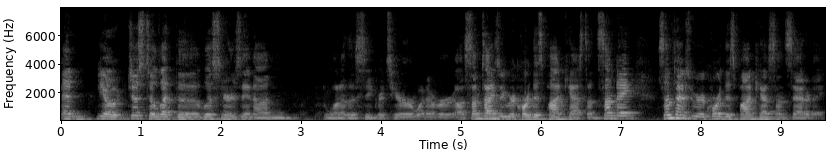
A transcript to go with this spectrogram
And you know, just to let the listeners in on one of the secrets here or whatever. Uh, sometimes we record this podcast on Sunday. Sometimes we record this podcast on Saturday.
